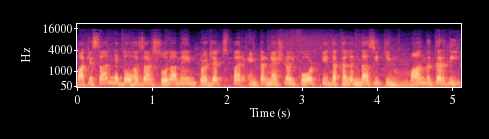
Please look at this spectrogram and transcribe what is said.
पाकिस्तान ने 2016 में इन प्रोजेक्ट्स पर इंटरनेशनल कोर्ट की दखलंदाजी की मांग कर दी।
